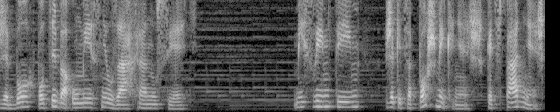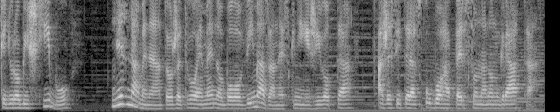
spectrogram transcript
že Boh pod teba umiestnil záchranu sieť. Myslím tým, že keď sa pošmykneš, keď spadneš, keď urobíš chybu, neznamená to, že tvoje meno bolo vymazané z knihy života a že si teraz uboha persona non grata –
